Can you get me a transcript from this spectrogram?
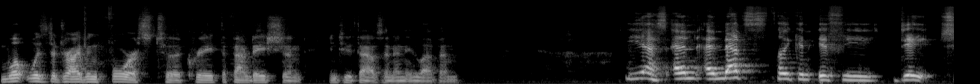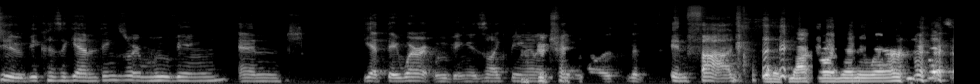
what was the driving force to create the foundation in 2011? Yes, and and that's like an iffy date too, because again, things were moving and yet they weren't moving. Is like being on a treadmill with, with in fog. And it's not going anywhere. Yes,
